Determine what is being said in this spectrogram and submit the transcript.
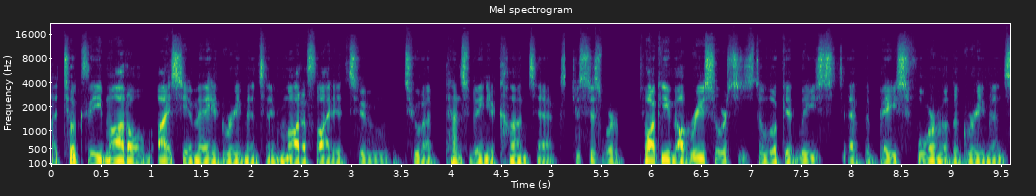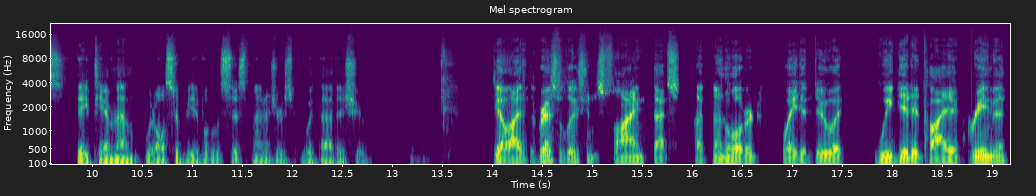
I took the model ICMA agreement and modified it to, to a Pennsylvania context. Just as we're talking about resources to look at least at the base form of agreements, APMM would also be able to assist managers with that issue. Yeah, I, the resolution is fine. That's an ordered way to do it. We did it by agreement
